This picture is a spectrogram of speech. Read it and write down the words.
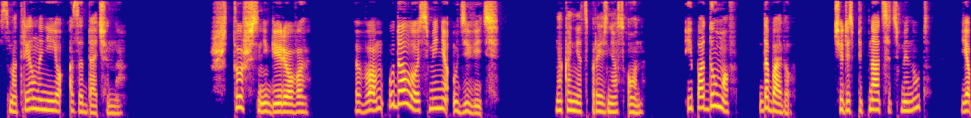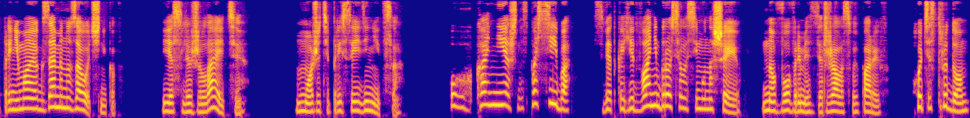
смотрел на нее озадаченно. «Что ж, Снегирева, вам удалось меня удивить», — наконец произнес он. И, подумав, добавил. «Через пятнадцать минут я принимаю экзамен у заочников. Если желаете, можете присоединиться». «О, конечно, спасибо!» Светка едва не бросилась ему на шею, но вовремя сдержала свой порыв, хоть и с трудом.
